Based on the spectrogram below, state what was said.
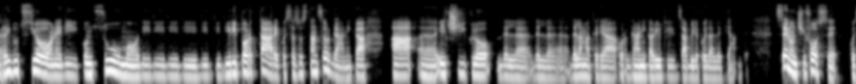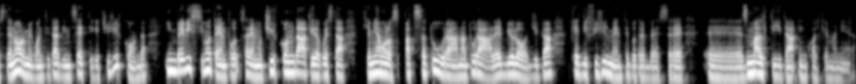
riduzione, di consumo, di, di, di, di, riportare questa sostanza organica al eh, ciclo del, del, della materia organica riutilizzabile poi dalle piante. Se non ci fosse questa enorme quantità di insetti che ci circonda, in brevissimo tempo saremmo circondati da questa, chiamiamolo, spazzatura naturale, biologica, che difficilmente potrebbe essere eh, smaltita in qualche maniera.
